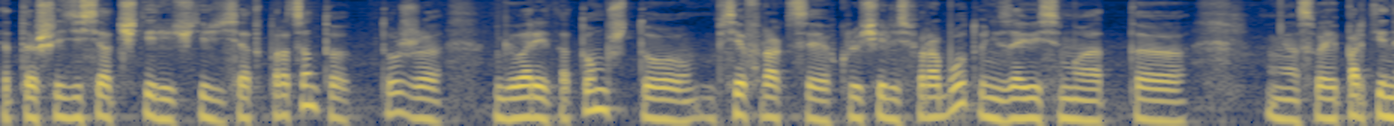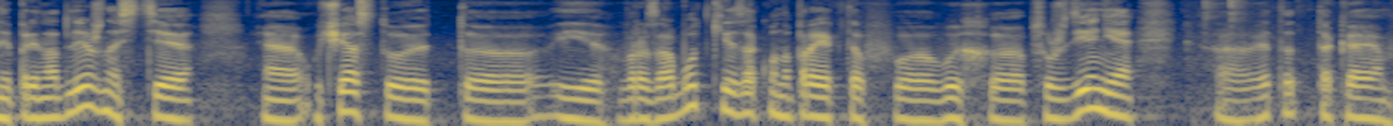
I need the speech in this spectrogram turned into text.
это 64,4%, тоже говорит о том, что все фракции включились в работу, независимо от своей партийной принадлежности, Э, участвуют э, и в разработке законопроектов, э, в их обсуждении. Это такая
